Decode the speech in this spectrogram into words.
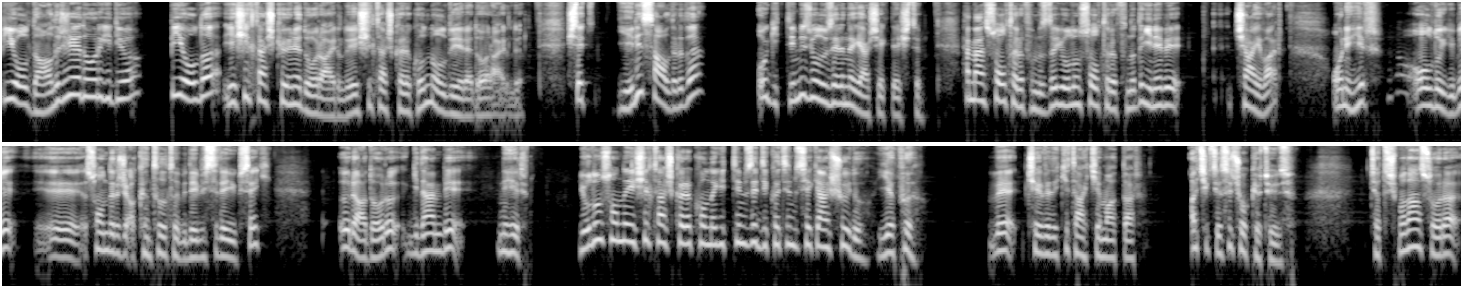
bir yol Dağlıca'ya doğru gidiyor. Bir yolda Yeşiltaş köyüne doğru ayrılıyor. Yeşiltaş karakolunun olduğu yere doğru ayrılıyor. İşte yeni saldırıda o gittiğimiz yol üzerinde gerçekleşti. Hemen sol tarafımızda yolun sol tarafında da yine bir çay var. O nehir olduğu gibi e, son derece akıntılı tabii debisi de yüksek. Irak'a doğru giden bir nehir. Yolun sonunda Yeşiltaş Karakolu'na gittiğimizde dikkatimizi çeken şuydu. Yapı ve çevredeki tahkimatlar. Açıkçası çok kötüydü. Çatışmadan sonra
